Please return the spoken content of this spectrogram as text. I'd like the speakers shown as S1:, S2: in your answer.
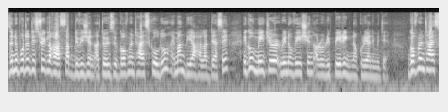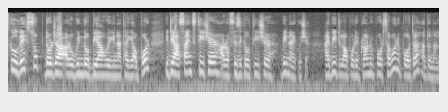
S1: Zenipota district laga sub division ato isu government high school do iman biya halat de ase ego major renovation aro repairing na kuriya nimite government high school de sop dorja aro window biya hoigina thagya opor itia science teacher aro physical teacher binai kushe ib dilapore ground report sabo reporter adona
